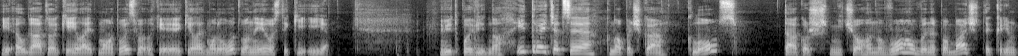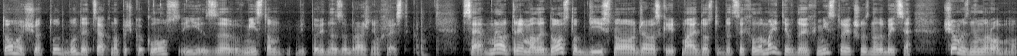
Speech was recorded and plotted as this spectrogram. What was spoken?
і Elgato Keylight Mode, ось Keylight Model, от вони ось такі і є. Відповідно. І третя це кнопочка Close. Також нічого нового ви не побачите, крім того, що тут буде ця кнопочка Close і з вмістом, відповідно, зображенням хрестика. Все, ми отримали доступ. Дійсно, JavaScript має доступ до цих елементів, до їх вмісту, якщо знадобиться. Що ми з ними робимо?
